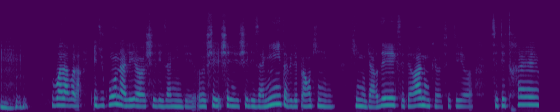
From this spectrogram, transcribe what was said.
Voilà, voilà. Et du coup, on allait euh, chez les amis des, euh, chez, chez, chez les amis. T'avais les parents qui, qui nous gardaient, etc. Donc euh, c'était, euh, c'était très,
